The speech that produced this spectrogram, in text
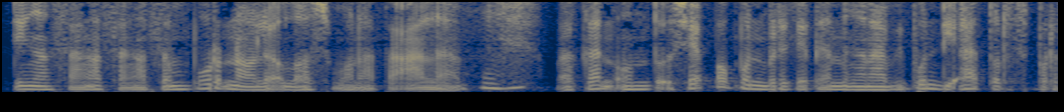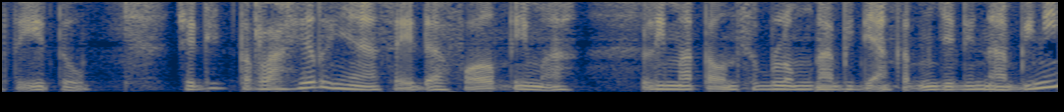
dengan sangat-sangat sempurna oleh Allah Subhanahu taala. Mhm. Bahkan untuk siapa pun berkaitan dengan Nabi pun diatur seperti itu. Jadi terlahirnya Sayyidah Fatimah lima tahun sebelum Nabi diangkat menjadi nabi ini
